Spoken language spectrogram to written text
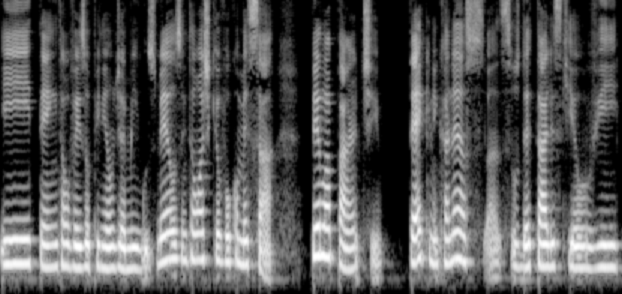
e tem talvez opinião de amigos meus, então acho que eu vou começar pela parte técnica, né? As, as, os detalhes que eu vi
